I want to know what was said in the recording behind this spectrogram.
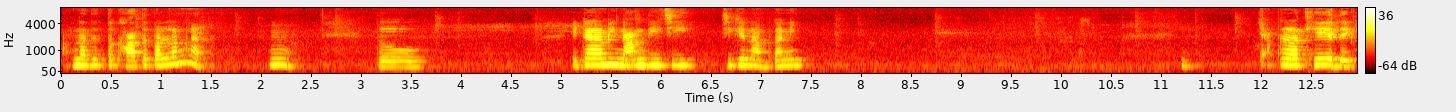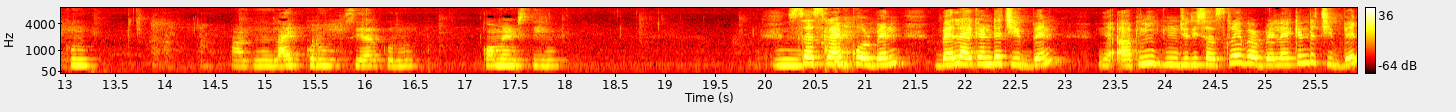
আপনাদের তো খাওয়াতে পারলাম না। হুম, তো এটা আমি নাম দিয়েছি, চিকেন আফগানি। আপনারা খেয়ে দেখুন লাইক করুন শেয়ার করুন কমেন্টস দিন। সাবস্ক্রাইব করবেন বেল আইকনটা চিপবেন। আপনি যদি সাবস্ক্রাইব আর বেল আইকনটা চিপবেন,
